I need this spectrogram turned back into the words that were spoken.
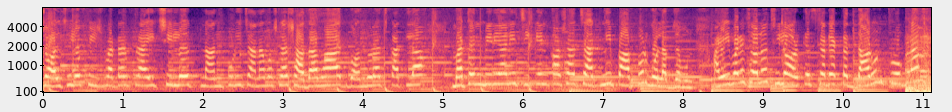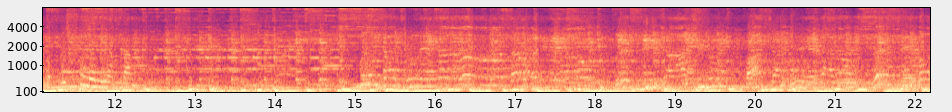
জল ছিল ফিশ বাটার ফ্রাই ছিল নানপুরি চানা মশলা, সাদা ভাত, গন্ধরাজ কাতলা মাটন বিরিয়ানি চিকেন কষা, চাটনি, পাঁপড়, গোলাপ জামুন। আর এইবারে চলো, ছিল অর্কেস্ট্রার একটা দারুণ প্রোগ্রাম একটু শুনে নিই আমরা। Chegou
